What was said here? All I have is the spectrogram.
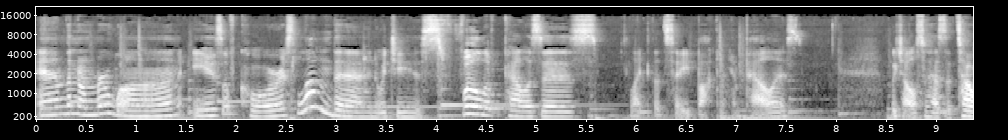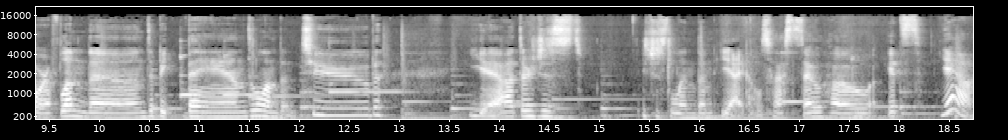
And the number one is, of course, London, which is full of palaces, like let's say Buckingham Palace, which also has the Tower of London, the Big Ben, the London Tube. Yeah, there's just it's just London. Yeah, it also has Soho. It's yeah,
